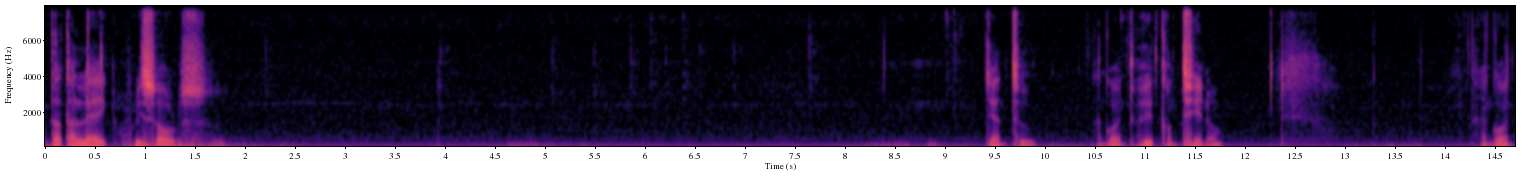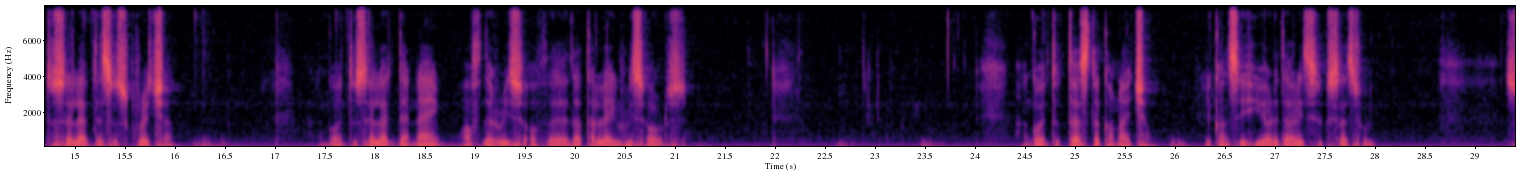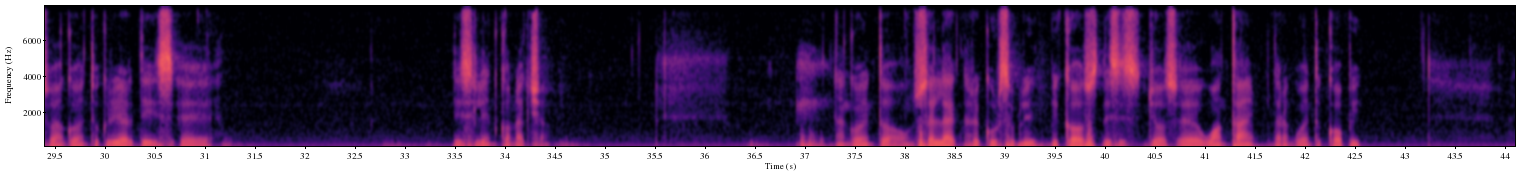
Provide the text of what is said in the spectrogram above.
data lake resource Gen 2 I'm going to hit continue. I'm going to select the subscription. I'm going to select the name of the of the data lake resource. I'm going to test the connection. You can see here that it's successful. So I'm going to create this uh, this link connection I'm going to unselect recursively because this is just uh, one time that I'm going to copy.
